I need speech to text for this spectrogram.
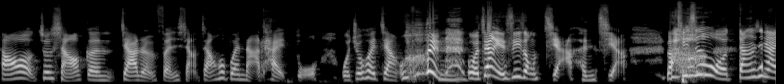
然后就想要跟家人分享，这样会不会拿太多？我就会这样，我这样也是一种假，很假。然后其实我当。下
